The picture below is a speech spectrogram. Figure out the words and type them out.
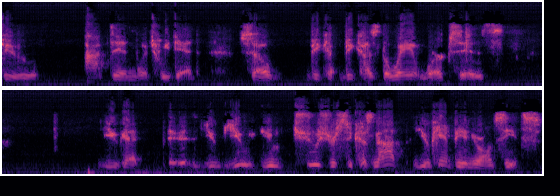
to opt in, which we did. So because because the way it works is you get you you you choose your seat because not you can't be in your own seats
